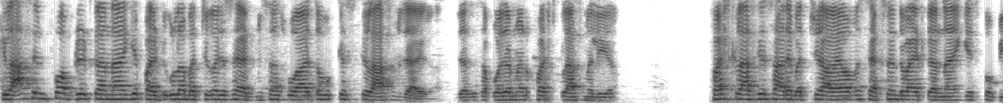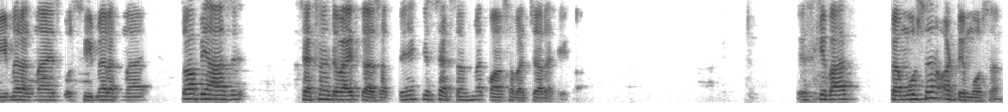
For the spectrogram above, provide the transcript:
क्लास इन्फो अपडेट करना है कि पर्टिकुलर बच्चे का जैसे एडमिशन हुआ है तो वो किस क्लास में जाएगा? जैसे सपोज़ मैंने फ़र्स्ट क्लास में लिया। फ़र्स्ट क्लास के सारे बच्चे आ गए, हमें सेक्शन डिवाइड करना है कि इसको बी में रखना है, इसको सी में रखना है। तो आप यहाँ से सेक्शन डिवाइड कर सकते हैं किस सेक्शन में कौन सा बच्चा रहेगा। इसके बाद प्रमोशन और डिमोशन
